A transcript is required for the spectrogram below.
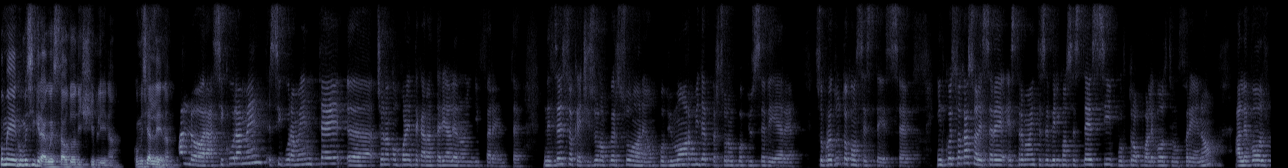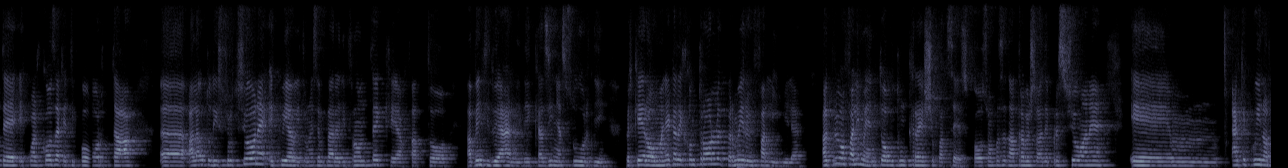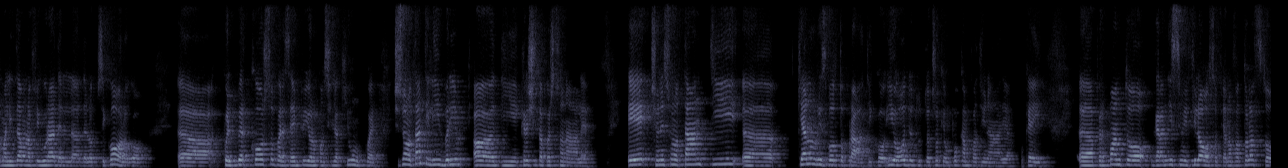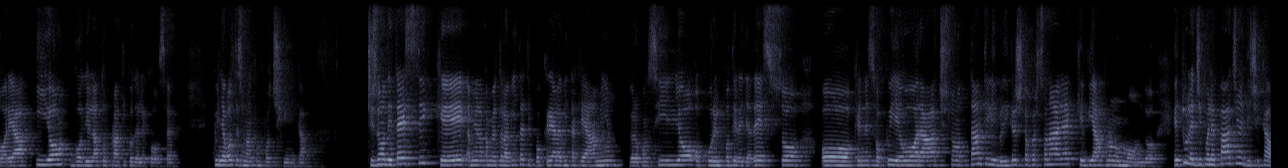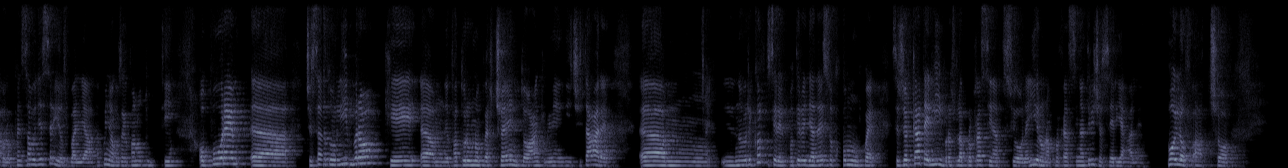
Come, come si crea questa autodisciplina? Come si allena? Allora, sicuramente, sicuramente eh, c'è una componente caratteriale non indifferente, nel senso che ci sono persone un po' più morbide e persone un po' più severe, soprattutto con se stesse. In questo caso l'essere estremamente severi con se stessi purtroppo alle volte è un freno, alle volte è qualcosa che ti porta eh, all'autodistruzione e qui avete un esemplare di fronte che ha fatto a 22 anni dei casini assurdi perché ero maniaca del controllo e per me ero infallibile. Al primo fallimento ho avuto un crash pazzesco, sono passata attraverso la depressione e mh, anche qui normalizzavo la figura del, dello psicologo. Uh, quel percorso, per esempio, io lo consiglio a chiunque. Ci sono tanti libri uh, di crescita personale e ce ne sono tanti uh, che hanno un risvolto pratico. Io odio tutto ciò che è un po' campato in aria, ok? Uh, per quanto grandissimi filosofi hanno fatto la storia, io voglio il lato pratico delle cose. Quindi a volte sono anche un po' cinica. Ci sono dei testi che mi hanno cambiato la vita, tipo Crea la vita che ami, ve lo consiglio, oppure Il potere di adesso, o che ne so, Qui e ora. Ci sono tanti libri di crescita personale che vi aprono un mondo e tu leggi quelle pagine e dici, cavolo, pensavo di essere io sbagliata, quindi è una cosa che fanno tutti. Oppure eh, c'è stato un libro che um, Fattore 1%, anche mi viene di citare, Um, non ricordo se era il potere di adesso, comunque se cercate il libro sulla procrastinazione, io ero una procrastinatrice seriale, poi lo faccio.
